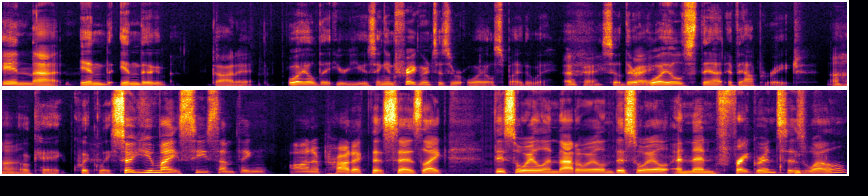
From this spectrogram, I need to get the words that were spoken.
in that. in the, in the Got it. oil that you're using. And fragrances are oils, by the way. Okay. So they're right. oils that evaporate. Uh huh. Okay, quickly. So you might see something on a product that says like this oil and that oil and this oil and then fragrance as well.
